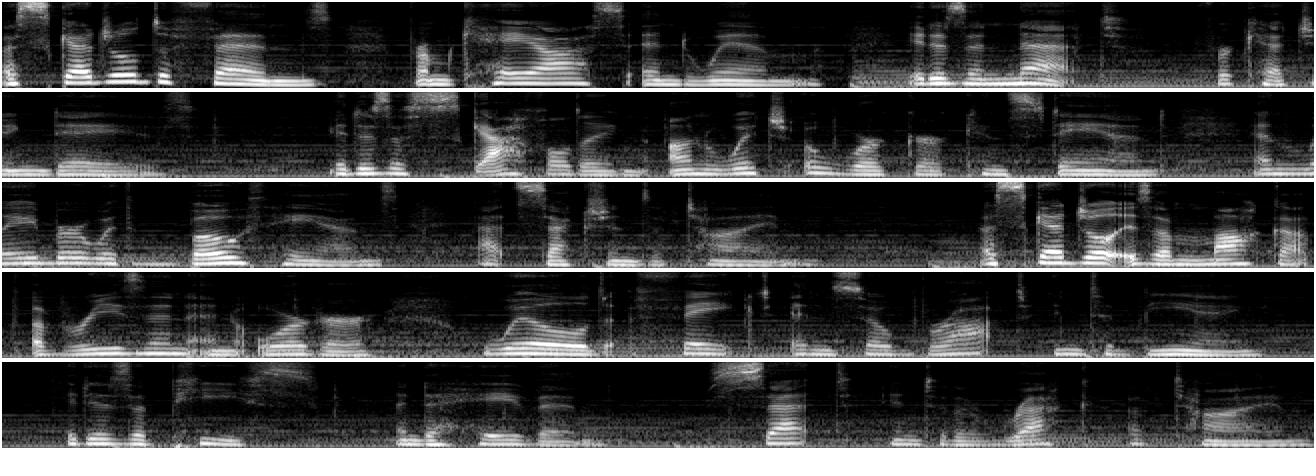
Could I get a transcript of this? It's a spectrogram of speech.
A schedule defends from chaos and whim. It is a net for catching days. It is a scaffolding on which a worker can stand and labor with both hands at sections of time. A schedule is a mock up of reason and order, willed, faked, and so brought into being. It is a peace and a haven set into the wreck of time.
